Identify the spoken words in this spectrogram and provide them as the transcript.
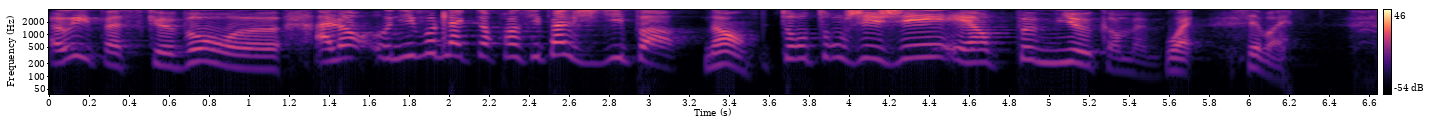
ah oui, parce que bon. euh, Alors, au niveau de l'acteur principal, je dis pas. Non, Tonton GG est un peu mieux quand même. ouais, c'est vrai.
